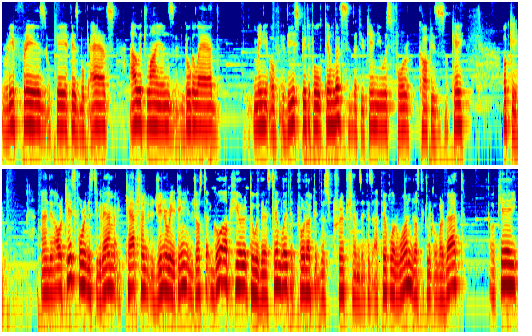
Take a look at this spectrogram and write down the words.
rephrase okay facebook ads outlines google ad many of these beautiful templates that you can use for copies okay. Okay and in our case for Instagram caption generating just go up here to the template product descriptions. It is a popular one. Just click over that. Okay.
